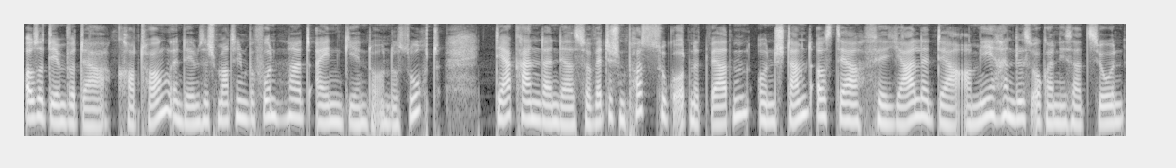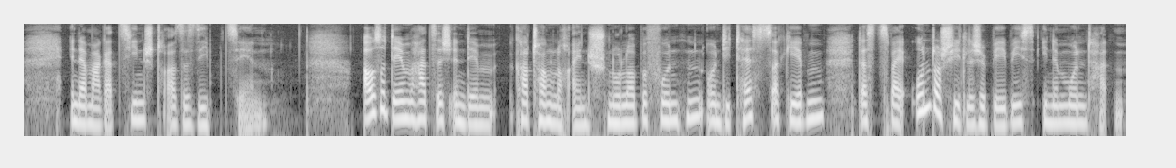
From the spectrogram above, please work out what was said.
Außerdem wird der Karton, in dem sich Martin befunden hat, eingehender untersucht. Der kann dann der sowjetischen Post zugeordnet werden und stammt aus der Filiale der Armeehandelsorganisation in der Magazinstraße 17. Außerdem hat sich in dem Karton noch ein Schnuller befunden und die Tests ergeben, dass zwei unterschiedliche Babys ihn im Mund hatten.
